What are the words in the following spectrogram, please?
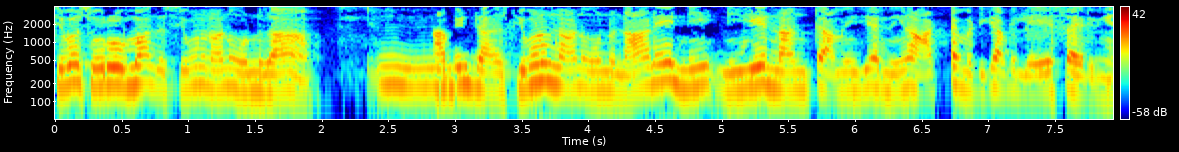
சிவஸ்வரூபமா அந்த சிவனும் நானும் ஒண்ணுதான். அப்படின்னு சிவனும் நானும் ஒண்ணு. நானே நீ நீயே நான்ட்டு அமைதியா இருந்தீங்கன்னா ஆட்டோமேட்டிக்கா அப்படியே லேஸ் ஆயிடுவீங்க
